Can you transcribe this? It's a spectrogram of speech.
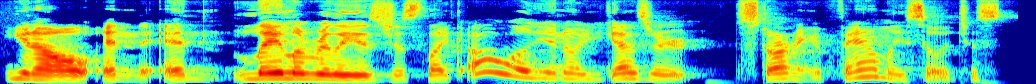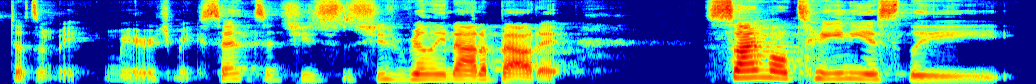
you know, and and Layla really is just like, oh well, you know, you guys are starting a family, so it just doesn't make marriage make sense, and she's she's really not about it simultaneously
